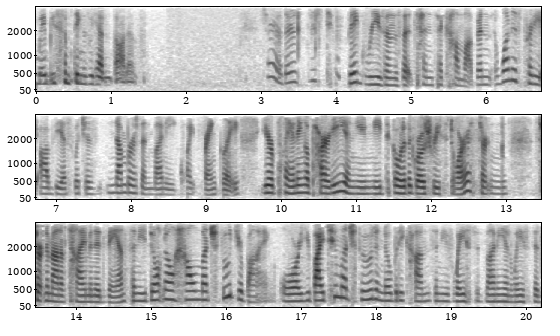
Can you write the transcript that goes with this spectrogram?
maybe some things we hadn't thought of. Sure. There's there's two big reasons that tend to come up, and one is pretty obvious, which is numbers and money. Quite frankly, you're planning a party and you need to go to the grocery store a certain certain amount of time in advance, and you don't know how much food you're buying, or you buy too much food and nobody comes, and you've wasted money and wasted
